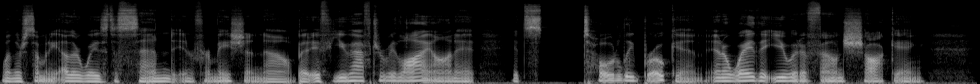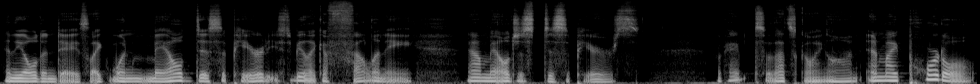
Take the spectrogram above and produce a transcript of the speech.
when there's so many other ways to send information now? But if you have to rely on it, it's totally broken in a way that you would have found shocking in the olden days. Like when mail disappeared, it used to be like a felony. Now mail just disappears. Okay, so that's going on. And my portal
